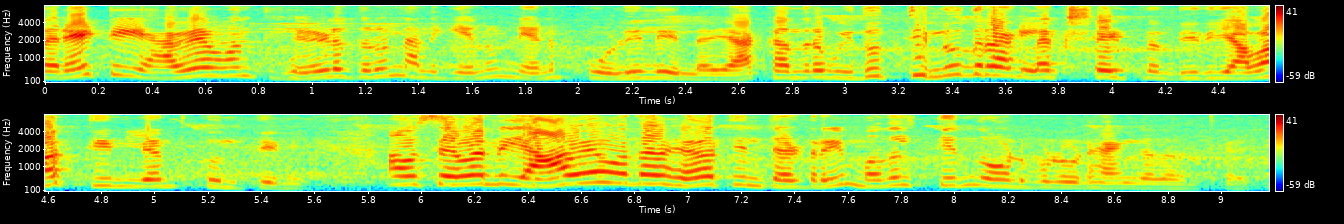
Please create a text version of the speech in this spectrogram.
ವೆರೈಟಿ ಯಾವ್ಯಾವ ಅಂತ ಹೇಳಿದ್ರು ನನಗೇನು ನೆನಪು ಉಳಿಲಿಲ್ಲ. ಯಾಕಂದ್ರೆ ಇದು ತಿನ್ನೋದ್ರಾಗ ಲಕ್ಷ್ಯ ಐತೆ ನಂದು. ಇದು ಯಾವಾಗ ತಿನ್ಲಿ ಅಂತ ಕುಂತೀನಿ. ಅವು ಸೆವೆನ್ ಯಾವ್ಯಾವ ಅದಾವ ಹೇಳ್ತೀನಿ ತಡ್ರಿ. ಮೊದಲು ತಿಂದು ನೋಡ್ಬಿಡೋಣ ಹೆಂಗದ ಅಂತ ಹೇಳಿ.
